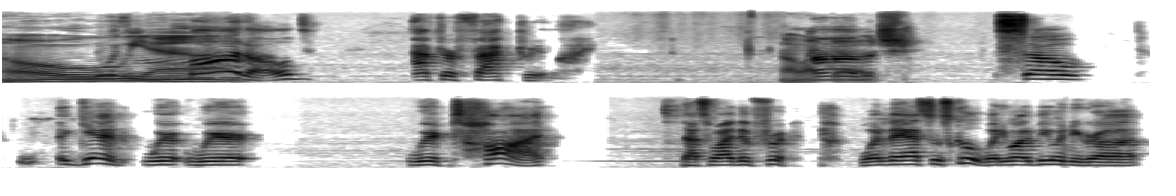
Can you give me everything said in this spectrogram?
Oh, It was yeah modeled after factory line. oh my um, gosh So again, we're we're we're taught. That's why the fir- what do they ask in school? What do you want to be when you grow up?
